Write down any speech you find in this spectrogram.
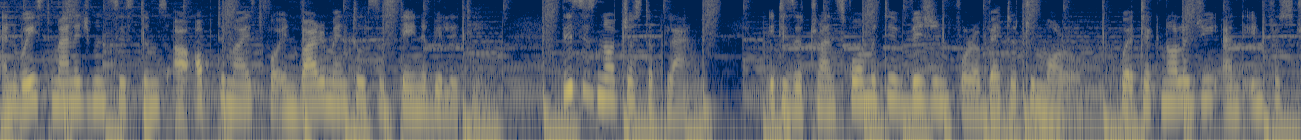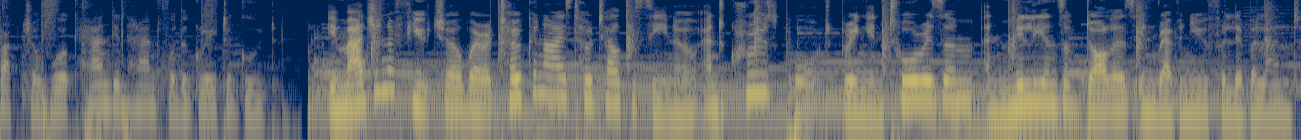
and waste management systems are optimized for environmental sustainability. This is not just a plan. It is a transformative vision for a better tomorrow, where technology and infrastructure work hand in hand for the greater good. Imagine a future where a tokenized hotel casino and cruise port bring in tourism and millions of dollars in revenue for Liberland.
